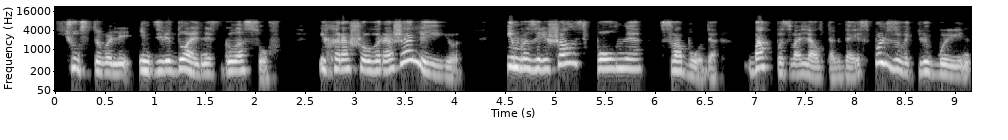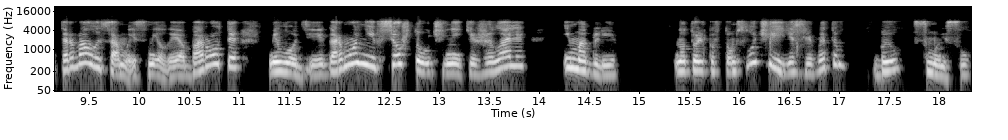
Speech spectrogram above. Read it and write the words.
чувствовали индивидуальность голосов и хорошо выражали ее, им разрешалась полная свобода. Бах позволял тогда использовать любые интервалы, самые смелые обороты, мелодии и гармонии, все, что ученики желали и могли. Но только в том случае, если в этом был смысл,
